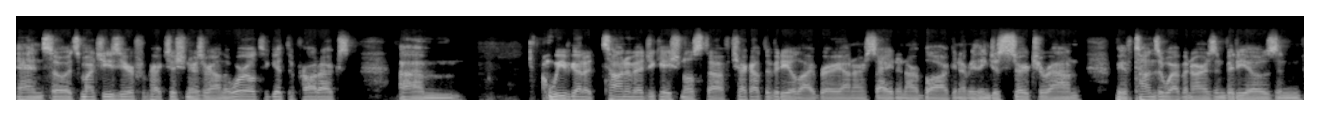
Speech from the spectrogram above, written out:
And so it's much easier for practitioners around the world to get the products. Um, we've got a ton of educational stuff. Check out the video library on our site and our blog and everything. Just search around. We have tons of webinars and videos and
